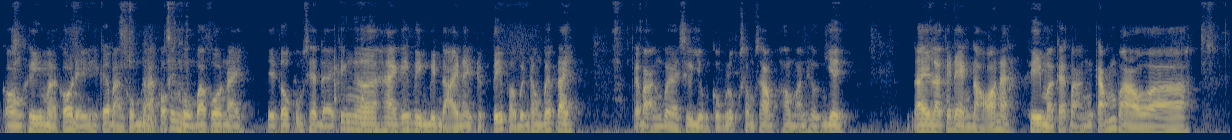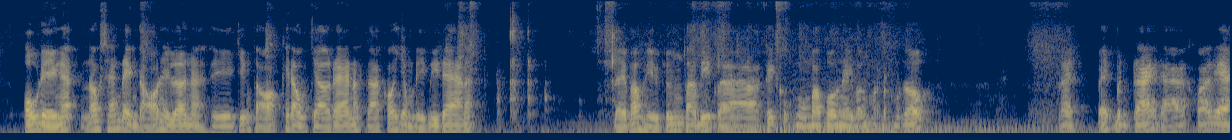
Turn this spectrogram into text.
Còn khi mà có điện thì các bạn cũng đã có cái nguồn 3V này. Thì tôi cũng sẽ để cái ờ, hai cái viên pin đại này trực tiếp vào bên trong bếp đây các bạn về sử dụng cùng lúc song song, không ảnh hưởng gì. Đây là cái đèn đỏ nè, khi mà các bạn cắm vào à, ổ điện á, nó sáng đèn đỏ này lên nè, thì chứng tỏ cái đầu chờ ra nó đã có dòng điện đi ra đó. Để báo hiệu cho chúng ta biết là cái cục nguồn 3V này vẫn hoạt động tốt. Đây, bếp bên trái đã khóa ra.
